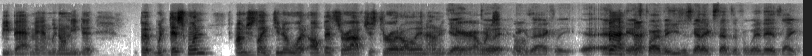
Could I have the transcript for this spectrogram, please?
be Batman. We don't need to. But with this one, I'm just like, do you know what? All bets are off. Just throw it all in. I don't even yeah, care. I do want it to exactly. Yeah, and I think that's part of it. You just got to accept it for what it is. Like,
